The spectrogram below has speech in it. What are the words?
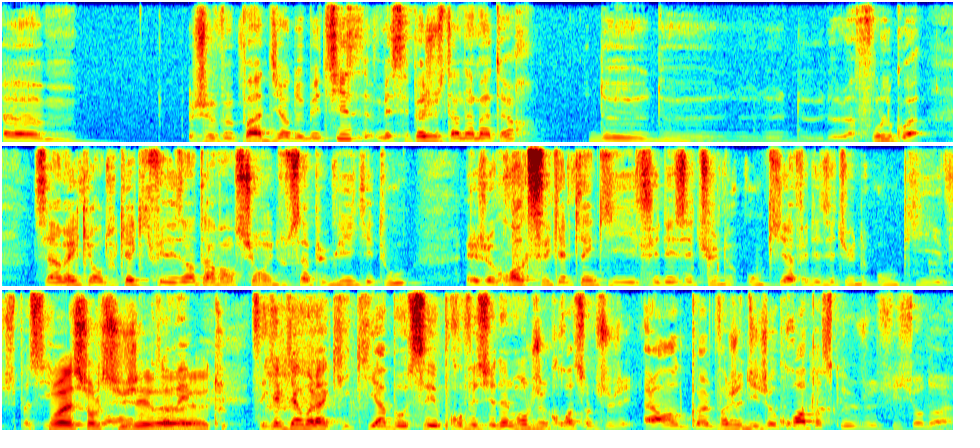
euh, je veux pas dire de bêtises, mais c'est pas juste un amateur de, de, de- de- de la foule, quoi. C'est un mec, en tout cas, qui fait des interventions et tout ça public et tout. Et je crois que c'est quelqu'un qui fait des études ou qui a fait des études ou qui. Je sais pas si. Ouais, sur le sujet, ouais, ouais, tout- c'est quelqu'un voilà, qui, qui a bossé professionnellement, je crois, sur le sujet. Alors, encore une fois, je dis je crois parce que je suis sûr de rien.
